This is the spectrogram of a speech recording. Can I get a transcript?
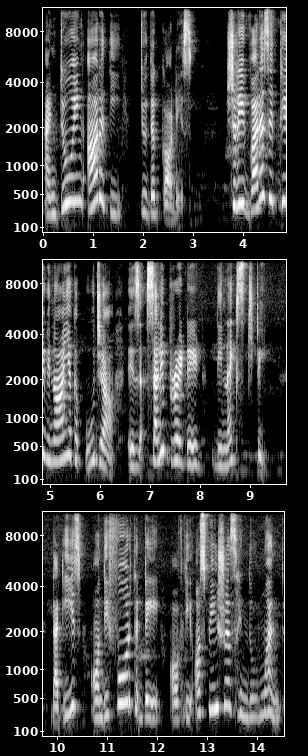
and doing arati to the goddess. Shri Varasiddhi Vinayaka Puja is celebrated the next day, that is, on the fourth day of the auspicious Hindu month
